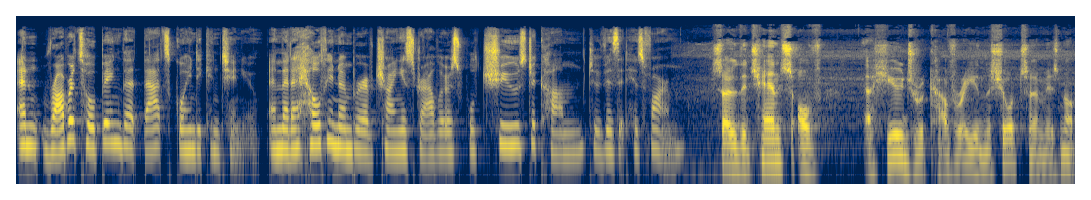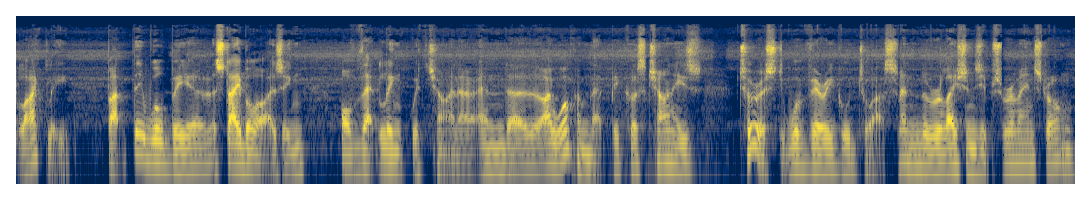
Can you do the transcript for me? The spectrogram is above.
And Robert's hoping that that's going to continue and that a healthy number of Chinese travelers will choose to come to visit his farm. So the chance of a huge recovery in the short term is not likely, but there will be a stabilising of that link with China. And uh, I welcome that because Chinese tourists were very good to us and the relationships remain strong.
